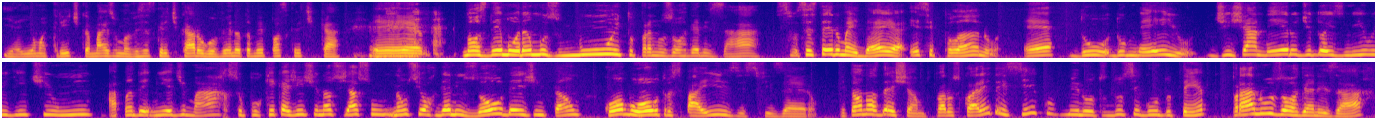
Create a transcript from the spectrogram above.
e aí é uma crítica, mais uma vez, vocês criticaram o governo, eu também posso criticar. É, nós demoramos muito para nos organizar. Se vocês terem uma ideia, esse plano é do, do meio de janeiro de 2021, a pandemia de março. Por que, que a gente não, já não se organizou desde então, como outros países fizeram? Então, nós deixamos para os 45 minutos do segundo tempo para nos organizar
